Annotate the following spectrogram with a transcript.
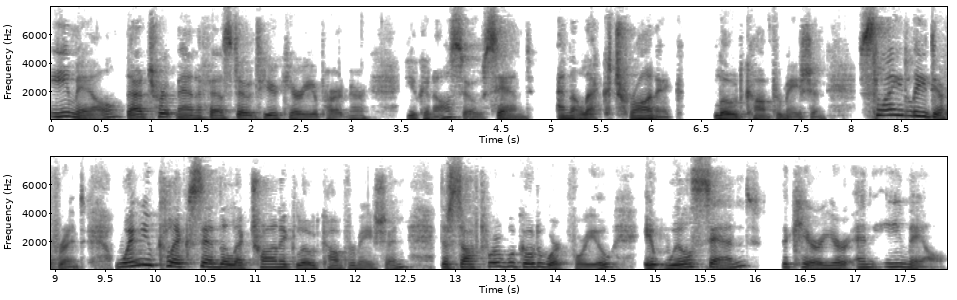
email that trip manifest out to your carrier partner, you can also send an electronic load confirmation. Slightly different. When you click send electronic load confirmation, the software will go to work for you. It will send the carrier an email.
